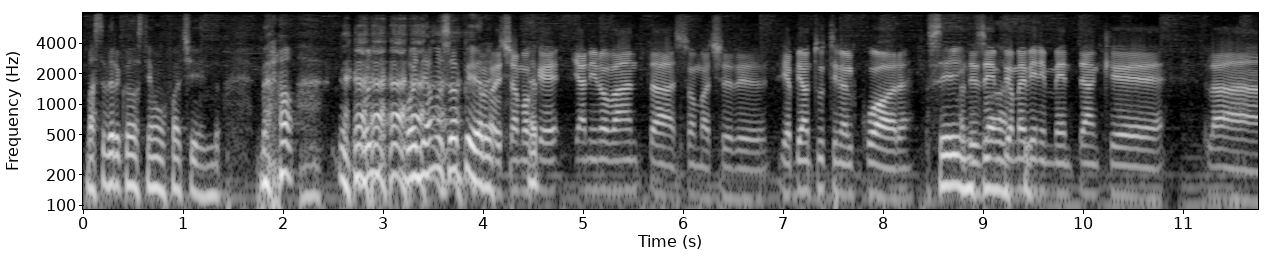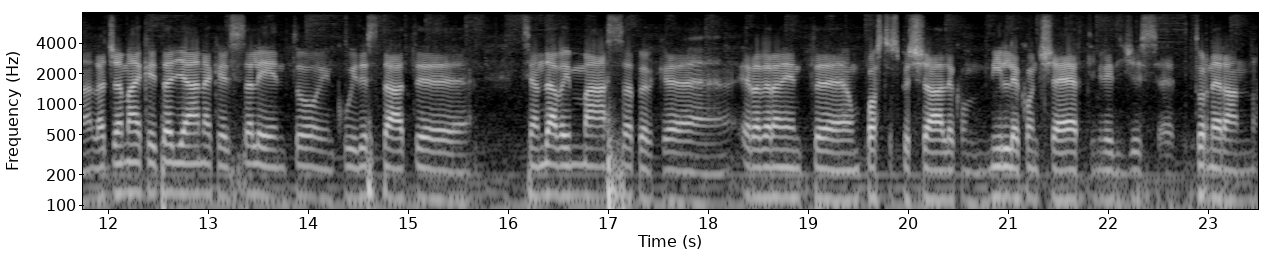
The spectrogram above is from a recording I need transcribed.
basta vedere cosa stiamo facendo però vogliamo sapere però diciamo eh, che gli anni 90 insomma li abbiamo tutti nel cuore sì, ad infatti. esempio a me viene in mente anche la, la Giamaica italiana che è il Salento in cui d'estate si andava in massa perché era veramente un posto speciale con mille concerti, mille DJ set. Torneranno.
